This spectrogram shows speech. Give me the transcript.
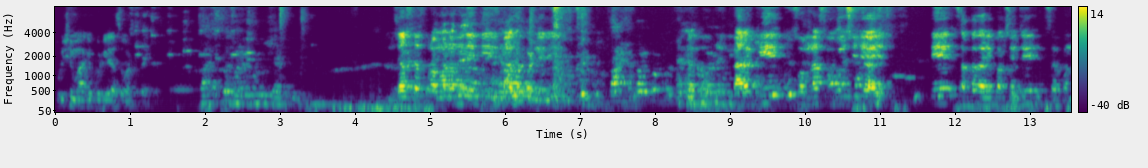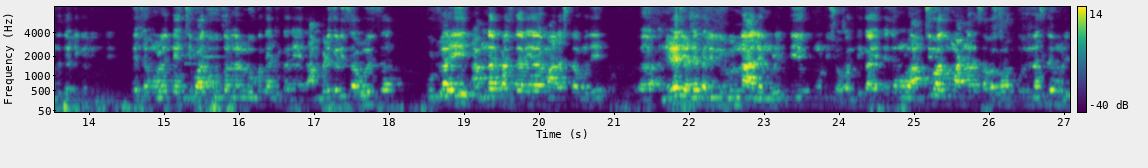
थोडीशी मागे पडली असं वाटतंय. जास्तच प्रमाणामध्ये ती मागे पडलेली आहे. कारण की सोमनाथ सूर्यवंशी जे आहेत ते सत्ताधारी पक्षाचे सरपंच त्या ठिकाणी होते. त्याच्यामुळे त्यांची बाजू उचलणारे लोक त्या ठिकाणी आहेत. आंबेडकरी चळवळीचा कुठलाही आमदार खासदार या महाराष्ट्रामध्ये निळ्या झेंड्याखाली निवडून न आल्यामुळे ती एक मोठी शोकांतिका आहे. त्याच्यामुळे आमची बाजू मांडणारा सभागृहात कोणी नसल्यामुळे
